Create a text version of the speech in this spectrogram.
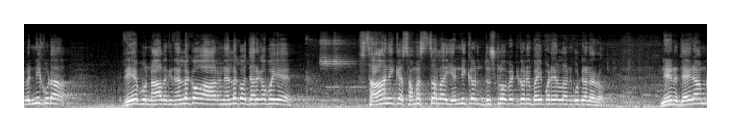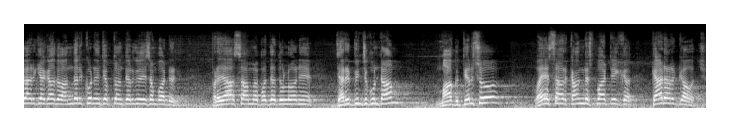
ఇవన్నీ కూడా రేపు నాలుగు నెలలకో ఆరు నెలలకో జరగబోయే స్థానిక సంస్థల ఎన్నికను దృష్టిలో పెట్టుకొని భయపడేయాలనుకుంటున్నారు. నేను జయరాం గారికే కాదు అందరికీ కూడా నేను చెప్తాను తెలుగుదేశం పార్టీని. ప్రజాస్వామ్య పద్ధతుల్లోనే జరిపించుకుంటాం. మాకు తెలుసు వైఎస్ఆర్ కాంగ్రెస్ పార్టీ క్యాడర్కి కావచ్చు.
